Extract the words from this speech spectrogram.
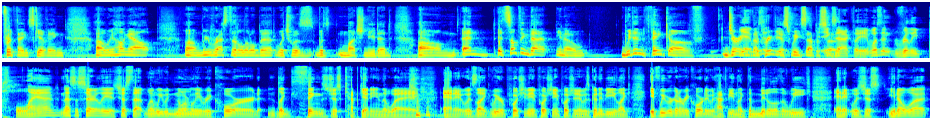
for thanksgiving. Uh, we hung out um, we rested a little bit which was was much needed. Um and it's something that you know we didn't think of during Yeah, the previous week's episode Exactly. It wasn't really planned necessarily. It's just that when we would normally record, like things just kept getting in the way. and it was like we were pushing it, pushing it, pushing it. It was going to be like, if we were going to record, it would have to be in like the middle of the week. And it was just, you know what?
